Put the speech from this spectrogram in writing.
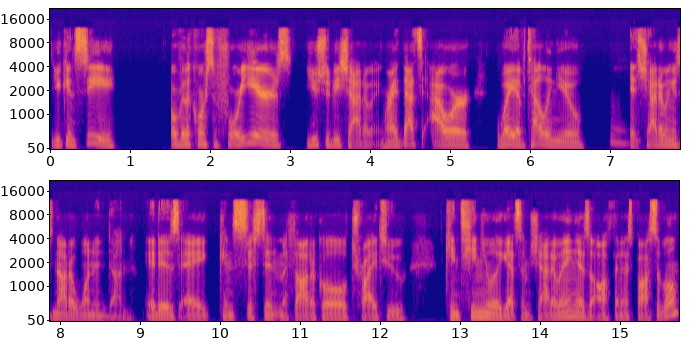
you can see over the course of four years, you should be shadowing, right? That's our way of telling you hmm. it shadowing is not a one and done. It is a consistent, methodical, try to continually get some shadowing as often as possible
